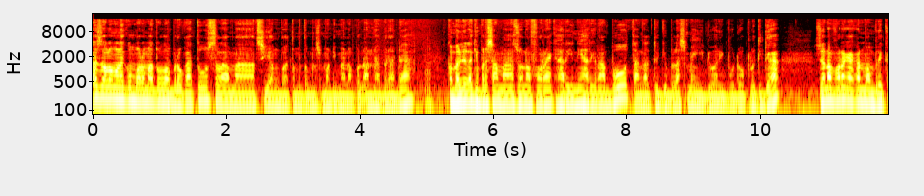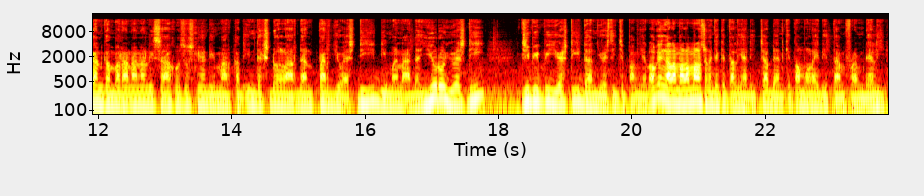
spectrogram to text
Assalamualaikum warahmatullahi wabarakatuh Selamat siang buat teman-teman semua di mana pun anda berada Kembali lagi bersama Zona Forex Hari ini hari Rabu tanggal 17 Mei 2023 Zona Forex akan memberikan gambaran analisa khususnya di market indeks dolar dan per USD di mana ada Euro USD, GBP USD dan USD Jepang Yen. Oke nggak lama-lama langsung aja kita lihat di chart dan kita mulai di time frame daily.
